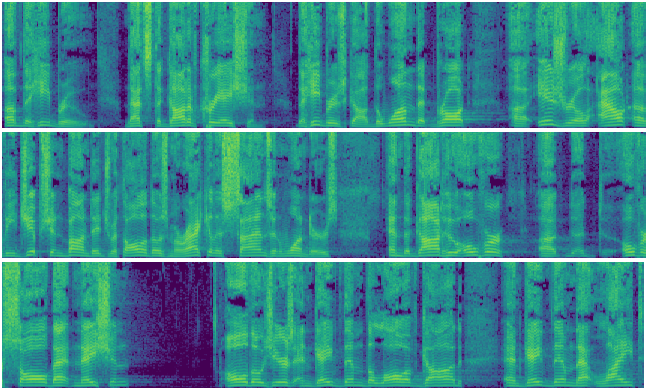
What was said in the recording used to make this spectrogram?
of the Hebrew. That's the God of creation the Hebrews God, the one that brought uh, Israel out of Egyptian bondage with all of those miraculous signs and wonders, and the God who over uh, oversaw that nation all those years and gave them the law of God and gave them that light.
